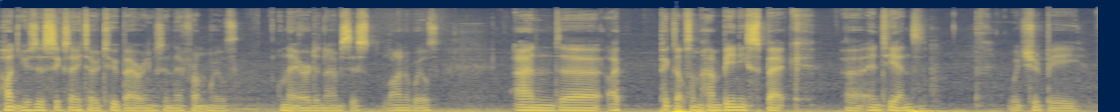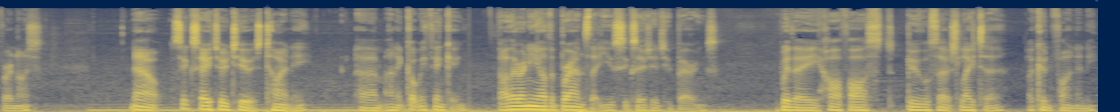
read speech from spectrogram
Hunt uses 6802 bearings in their front wheels on their aerodynamicist liner wheels, and uh, I picked up some Hambini spec uh, NTNs, which should be very nice. Now, 6802 is tiny, um, and it got me thinking: Are there any other brands that use 6802 bearings? With a half-assed Google search later, I couldn't find any.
